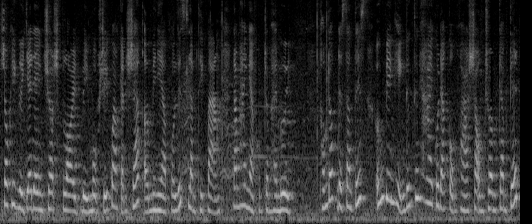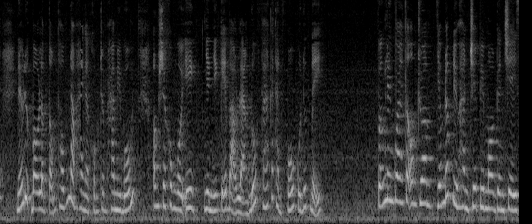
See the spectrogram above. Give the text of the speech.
sau khi người da đen George Floyd bị một sĩ quan cảnh sát ở Minneapolis làm thiệt mạng năm 2020. Thống đốc DeSantis, ứng viên hiện đứng thứ hai của đảng Cộng hòa sau ông Trump cam kết nếu được bầu làm tổng thống năm 2024, ông sẽ không ngồi yên nhìn những kẻ bạo loạn đốt phá các thành phố của nước Mỹ. Vẫn liên quan tới ông Trump, giám đốc điều hành JP Morgan Chase,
